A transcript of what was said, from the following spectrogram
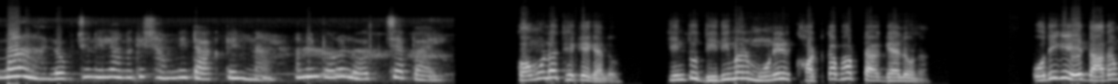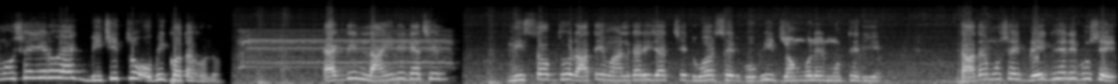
মা লোকজন এলে আমাকে সামনে ডাকবেন না। আমি বড় লজ্জা পাই। কমলা থেকে গেল কিন্তু দিদিমার মনের খটকা ভাবটা গেল না। ওদিকে দাদামশাইয়েরও এক বিচিত্র অভিজ্ঞতা হলো। একদিন লাইনে গেছেন নিস্তব্ধ রাতে মালগাড়ি যাচ্ছে ডুয়ার্সের গভীর জঙ্গলের মধ্যে দিয়ে। দাদামশাই ব্রেক ভ্যানে বসে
